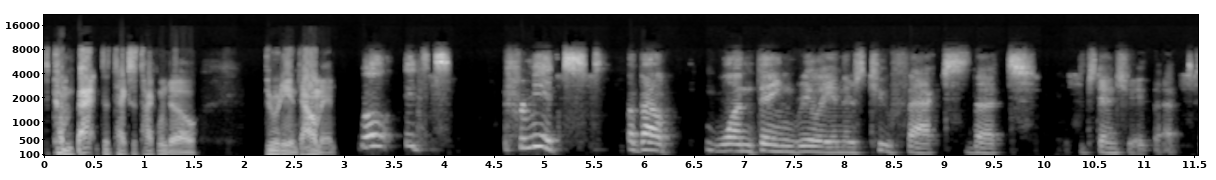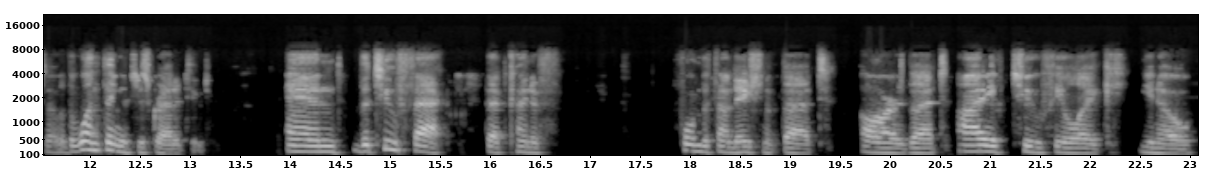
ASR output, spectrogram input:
to come back to Texas Taekwondo through the endowment. Well, it's for me, it's about one thing really, and there's two facts that substantiate that. So the one thing is just gratitude. And the two facts that kind of form the foundation of that are that I too feel like, you know,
